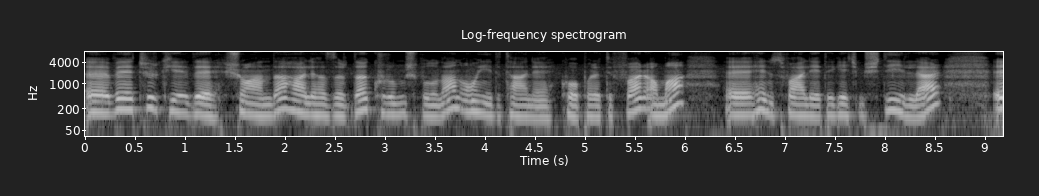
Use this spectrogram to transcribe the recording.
e, ve Türkiye'de şu anda hali hazırda kurulmuş bulunan 17 tane kooperatif var ama e, henüz faaliyete geçmiş değiller. E,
